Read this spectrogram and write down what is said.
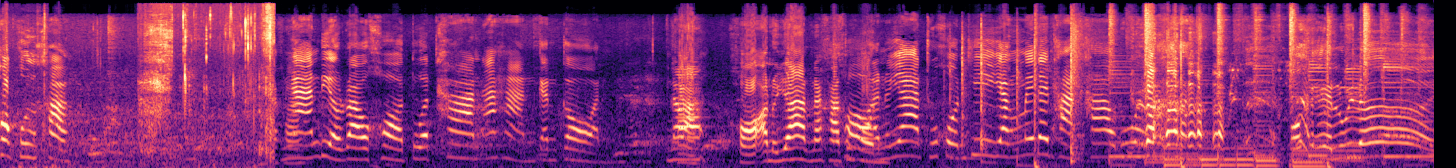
ขอบคุณค่ะ งั้นเดี๋ยวเราขอตัวทานอาหารกันก่อนค่ะเนาะ ขออนุญาตนะคะขทุกอคน อนุญาตทุกคนที่ยังไม่ได้ทานข้าวด้วย โอเค ลุยเลย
